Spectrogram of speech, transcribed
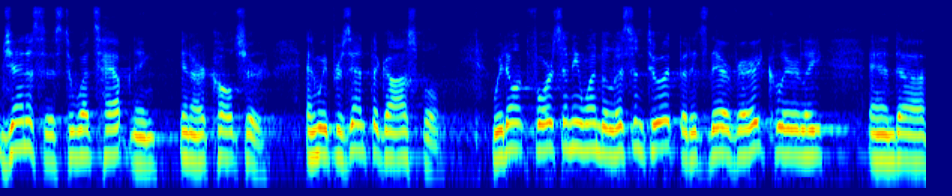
Genesis to what's happening in our culture. And we present the gospel. We don't force anyone to listen to it, but it's there very clearly. And uh,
